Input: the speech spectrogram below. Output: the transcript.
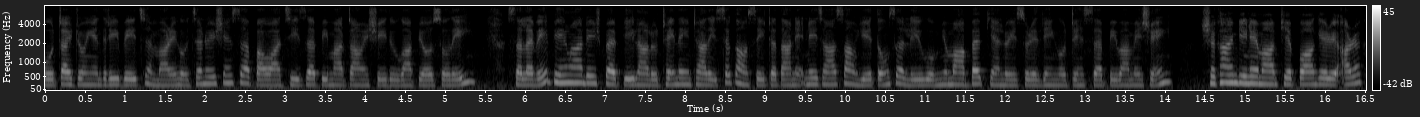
ဖို့တိုက်တွန်းရင်တတိပေးချင်ပါတယ်ဟု Generation Set Power GZP မှတာဝန်ရှိသူကပြောဆိုသည်ဆက်လက်ပြီးဘင်္ဂလားဒေ့ရှ်ဘက်ပြေးလာလို့ထိန်းသိမ်းထားသည့်စစ်ကောင်စီတပ်သားနဲ့နေကြားဆောင်ရဲ34ကိုမြန်မာဘက်ပြန်လွှဲဆိုတဲ့သတင်းကိုတင်ဆက်ပေးပါမယ်ရှင်ရခိုင်ပြည်နယ်မှာဖြစ်ပွားခဲ့တဲ့အာရခ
